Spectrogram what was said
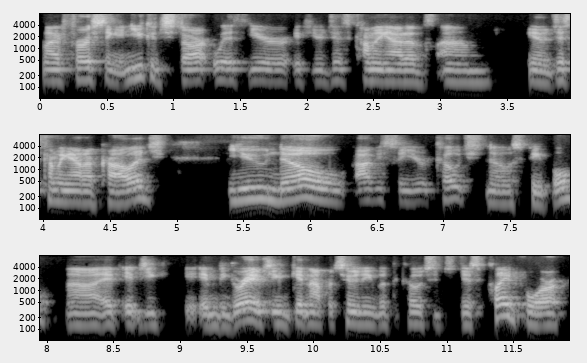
my first thing. And you could start with your, if you're just coming out of, um, you know, just coming out of college, you know, obviously your coach knows people. Uh, it, it, it'd be great if you get an opportunity with the coach that you just played for,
